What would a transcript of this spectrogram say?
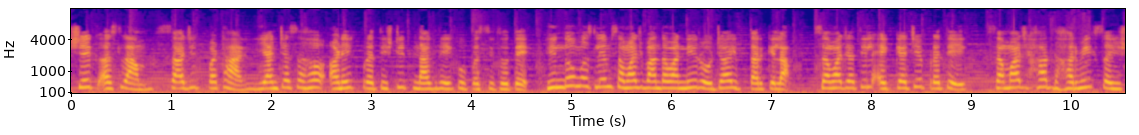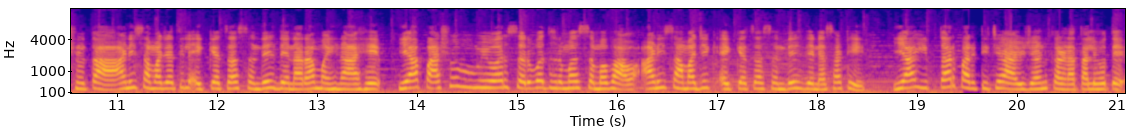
शेख असलाम साजिद पठाण यांच्यासह अनेक प्रतिष्ठित नागरिक उपस्थित होते. हिंदू मुस्लिम समाज बांधवांनी रोजा इफ्तार केला. समाजातील ऐक्याचे प्रतीक समाज हा धार्मिक सहिष्णुता आणि समाजातील ऐक्याचा संदेश देणारा महिना आहे. या पार्श्वभूमीवर सर्व धर्म समभाव आणि सामाजिक ऐक्याचा संदेश देण्यासाठी या इफ्तार पार्टीचे आयोजन करण्यात आले होते.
